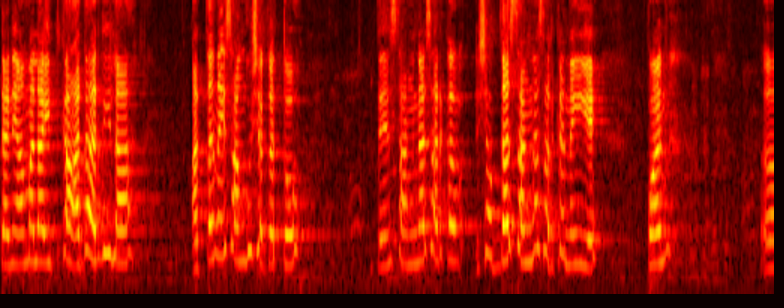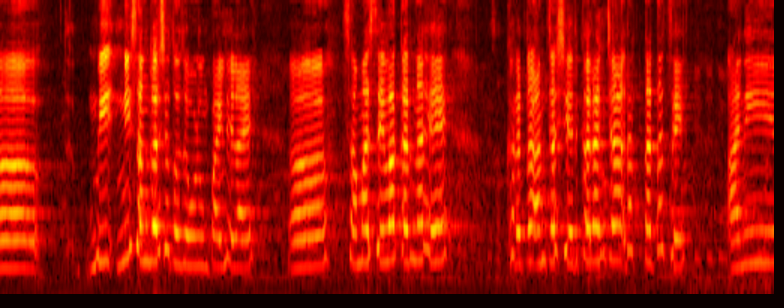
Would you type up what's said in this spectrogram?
त्याने आम्हाला इतका आधार दिला. आत्ता नाही सांगू शकत तो. ते सांगण्यासारखं शब्दात सांगण्यासारखं नाही आहे पण मी मी संघर्ष तो जवळून पाहिलेला आहे. समाजसेवा करणं हे खरं तर आमच्या शेतकऱ्यांच्या रक्तातच आहे. आणि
